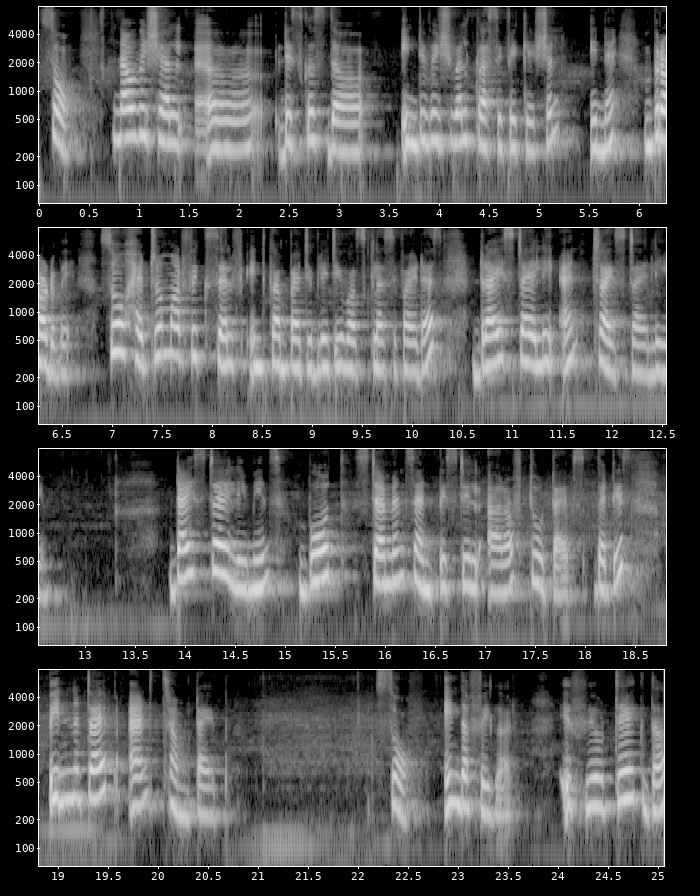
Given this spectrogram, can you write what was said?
So, now we shall uh, discuss the individual classification in a broad way. So, heteromorphic self incompatibility was classified as dry distyly and tristyly. Distyly means both stamens and pistil are of two types that is pin type and thrum type. So in the figure if you take the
